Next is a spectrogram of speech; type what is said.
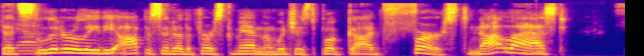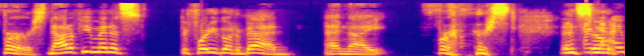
That's yeah. literally the opposite of the first commandment, which is to put God first, not last, first, not a few minutes before you go to bed at night, first. And so and I,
